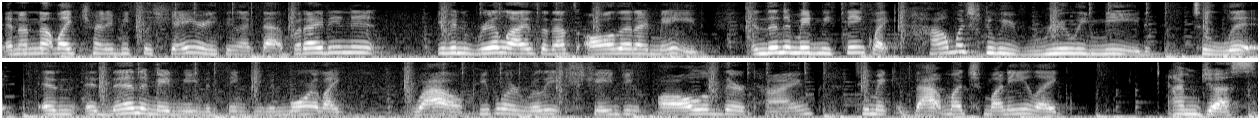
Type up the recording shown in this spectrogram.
and I'm not like trying to be cliche or anything like that, but I didn't even realize that that's all that I made, and then it made me think like, how much do we really need to live, and and then it made me even think even more like wow, people are really exchanging all of their time to make that much money. Like, I'm just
